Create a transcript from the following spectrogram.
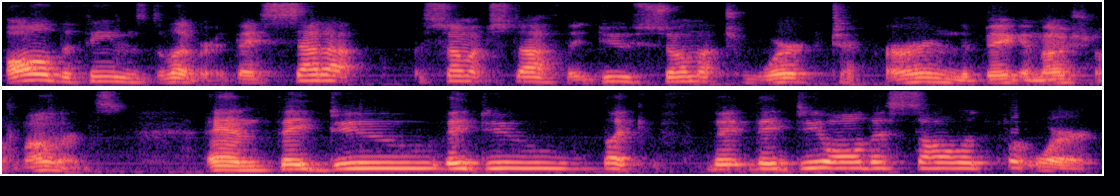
All the themes deliver. They set up so much stuff. They do so much work to earn the big emotional moments, and they do they do like they, they do all this solid footwork.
